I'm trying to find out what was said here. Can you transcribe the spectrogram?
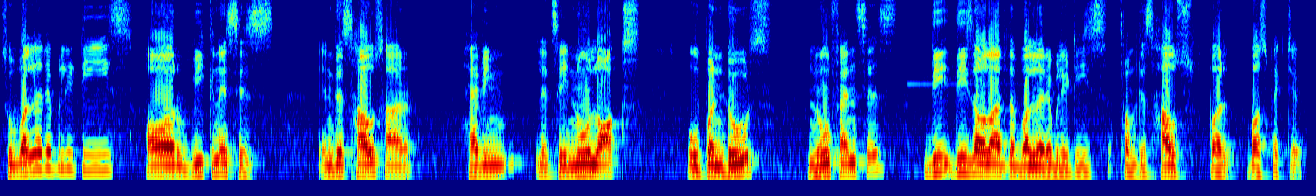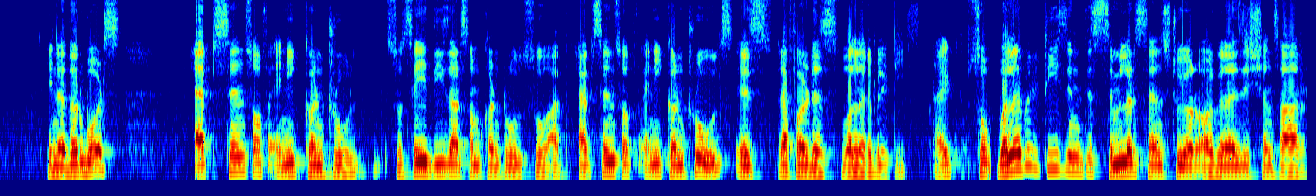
So vulnerabilities or weaknesses in this house are having let's say no locks, open doors, no fences. The, these all are the vulnerabilities from this house per perspective. In other words, absence of any control. So say these are some controls. So absence of any controls is referred as vulnerabilities, right? So vulnerabilities in this similar sense to your organizations are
